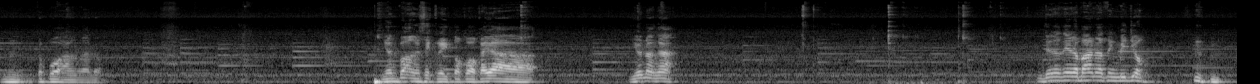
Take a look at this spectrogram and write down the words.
Hmm, ito po ang ano. Yan po ang sekreto ko. Kaya, yun na nga. Hindi natin nabahan nating video.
